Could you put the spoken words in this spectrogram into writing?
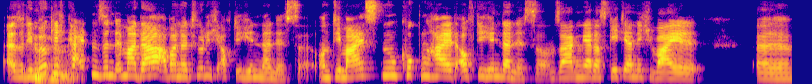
Also die mhm. Möglichkeiten mhm. sind immer da, aber natürlich auch die Hindernisse. Und die meisten gucken halt auf die Hindernisse und sagen, ja, das geht ja nicht, weil, äh,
